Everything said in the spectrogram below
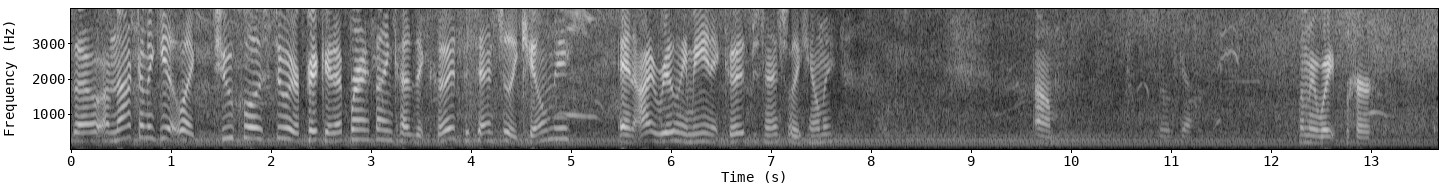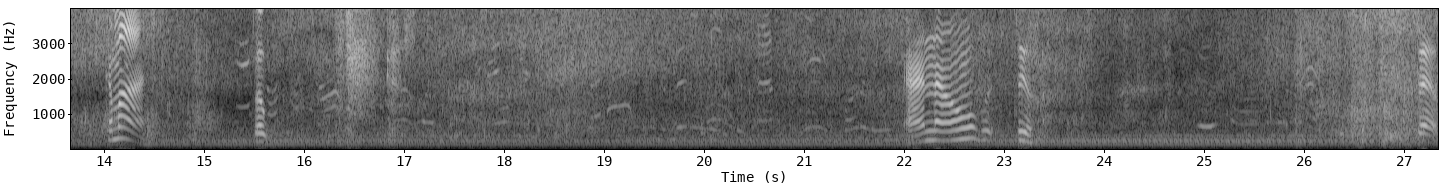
So I'm not gonna get like too close to it or pick it up or anything because it could potentially kill me. And I really mean it could potentially kill me. Um, let's go. Let me wait for her. Come on. Oh. I know, but still. So.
